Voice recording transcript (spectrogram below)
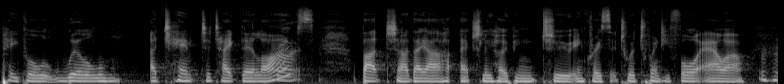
people will attempt to take their lives. But uh, they are actually hoping to increase it to a 24 hour, Mm-hmm.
